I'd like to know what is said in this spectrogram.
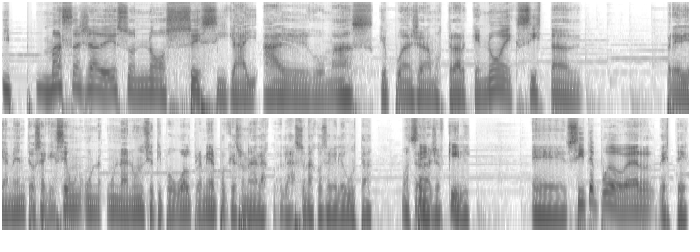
Y más allá de eso, no sé si hay algo más que puedan llegar a mostrar que no exista previamente. O sea, que sea un, anuncio tipo World Premiere, porque es una de las, las, cosas que le gusta mostrar a Jeff Keighley. Eh, sí te puedo ver este,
